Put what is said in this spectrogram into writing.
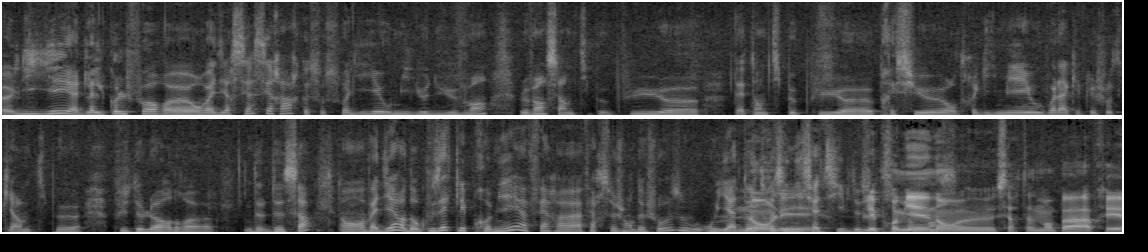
euh, lié à de l'alcool fort, euh, on va dire. C'est assez rare que ce soit lié au milieu du vin. Le vin, c'est un petit peu plus, peut-être un petit peu plus précieux, entre guillemets, ou voilà, quelque chose qui a un petit peu plus de l'ordre de, ça, on va dire. Donc vous êtes les premiers à faire, à faire ce genre de choses, ou il y a d'autres initiatives de Les premiers, non, certainement pas. Après...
